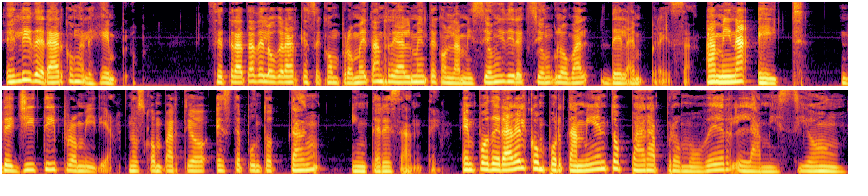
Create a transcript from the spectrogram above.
Es liderar con el ejemplo. Se trata de lograr que se comprometan realmente con la misión y dirección global de la empresa. Amina 8 de GT Promedia nos compartió este punto tan interesante. Empoderar el comportamiento para promover la misión.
